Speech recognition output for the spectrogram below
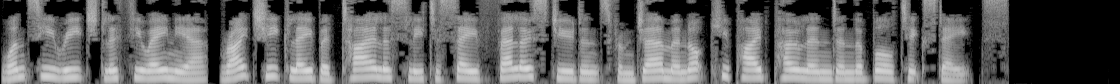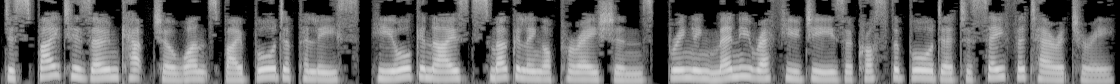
Once he reached Lithuania, Raichik labored tirelessly to save fellow students from German-occupied Poland and the Baltic states. Despite his own capture once by border police, he organized smuggling operations, bringing many refugees across the border to safer territory.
